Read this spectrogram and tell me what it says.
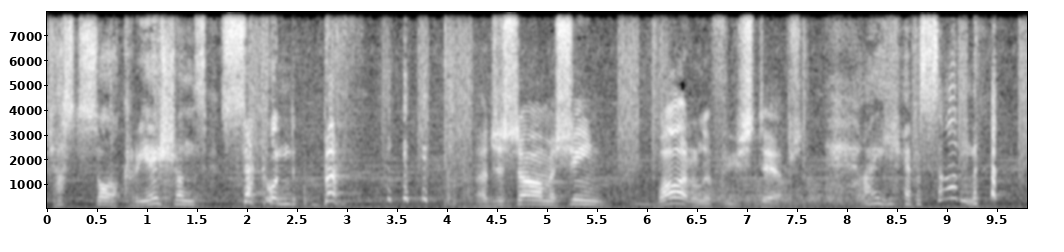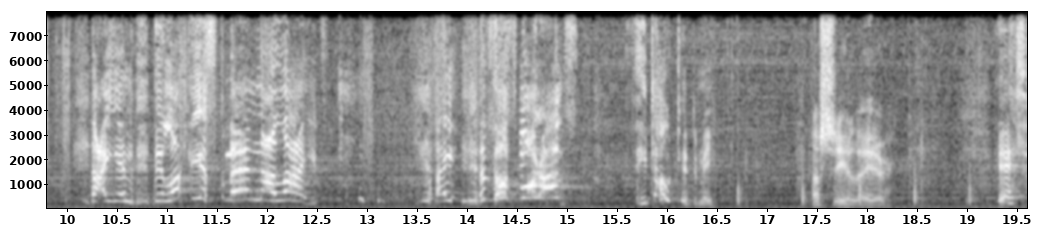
just saw creation's second birth. I just saw a machine waddle a few steps. I have a son. I am the luckiest man alive. I, those morons, they doubted me. I'll see you later. Yes,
